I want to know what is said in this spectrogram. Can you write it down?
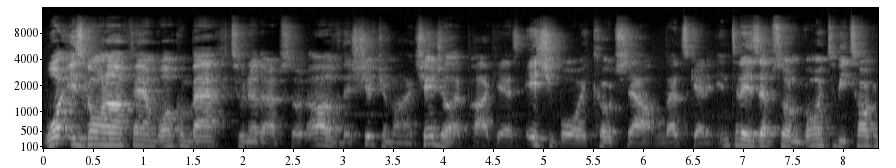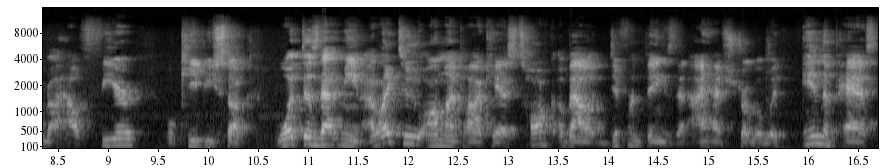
What is going on, fam? Welcome back to another episode of the Shift Your Mind, Change Your Life podcast. It's your boy, Coach Sal. Let's get it. In today's episode, I'm going to be talking about how fear will keep you stuck. What does that mean? I like to, on my podcast, talk about different things that I have struggled with in the past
